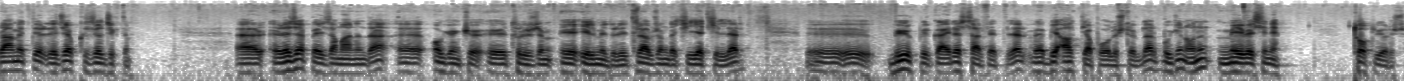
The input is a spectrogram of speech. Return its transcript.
rahmetli Recep Kızılcık'tı. Ee, Recep Bey zamanında e, o günkü e, turizm e, il müdürü, Trabzon'daki yetkililer e, büyük bir gayret sarf ettiler ve bir altyapı oluşturdular. Bugün onun meyvesini topluyoruz.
